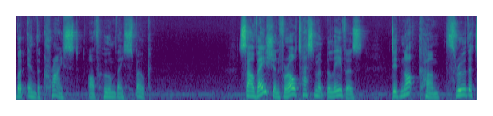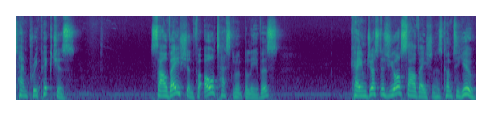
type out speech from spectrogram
but in the Christ of whom they spoke. Salvation for Old Testament believers did not come through the temporary pictures. Salvation for Old Testament believers came just as your salvation has come to you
